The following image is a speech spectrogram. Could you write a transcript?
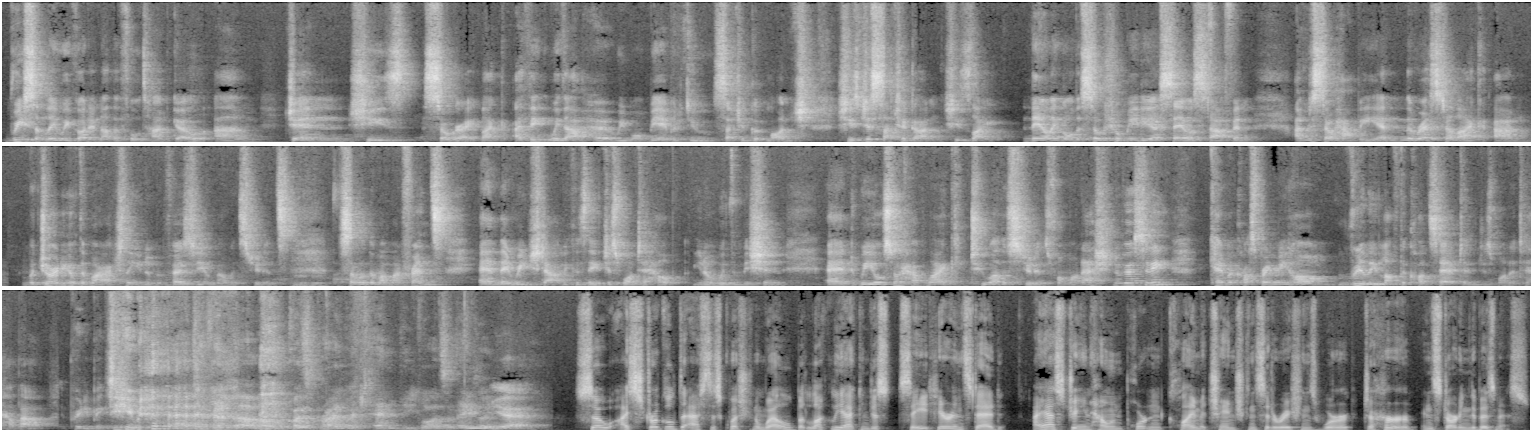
recently we got another full time girl, um, Jen. She's so great. Like I think without her, we won't be able to do such a good launch. She's just such a gun. She's like nailing all the social media sales stuff and I'm just so happy. And the rest are like, um, majority of them are actually University of Melbourne students. Mm-hmm. Some of them are my friends, and they reached out because they just want to help, you know, with the mission. And we also have like two other students from Monash University came across Bring Me Home, really loved the concept, and just wanted to help out. Pretty big team. I'm quite surprised by ten people. That's amazing. Yeah. So I struggled to ask this question well, but luckily I can just say it here instead. I asked Jane how important climate change considerations were to her in starting the business.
